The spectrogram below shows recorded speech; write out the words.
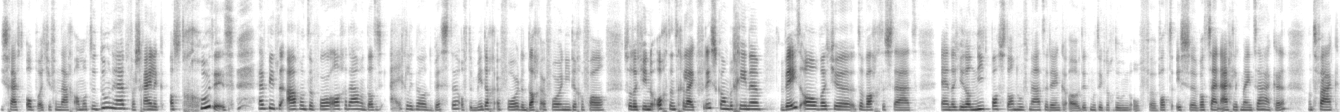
Je schrijft op wat je vandaag allemaal te doen hebt. Waarschijnlijk, als het goed is, heb je het de avond ervoor al gedaan. Want dat is eigenlijk wel het beste. Of de middag ervoor, de dag ervoor in ieder geval. Zodat je in de ochtend gelijk fris kan beginnen. Weet al wat je te wachten staat. En dat je dan niet pas dan hoeft na te denken: oh, dit moet ik nog doen. Of uh, wat, is, uh, wat zijn eigenlijk mijn taken? Want vaak,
